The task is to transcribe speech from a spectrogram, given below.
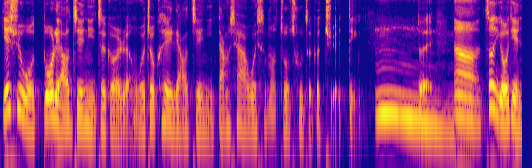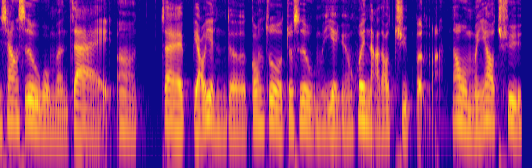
也许我多了解你这个人，我就可以了解你当下为什么做出这个决定。嗯，对。那这有点像是我们在嗯、呃、在表演的工作，就是我们演员会拿到剧本嘛，那我们要去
